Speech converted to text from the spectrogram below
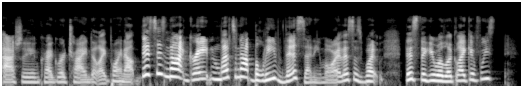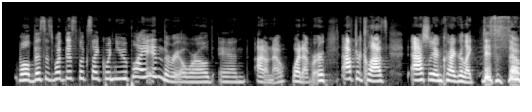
Ashley and Craig were trying to like point out this is not great and let's not believe this anymore. This is what this thing will look like if we well, this is what this looks like when you apply it in the real world. And I don't know, whatever. After class, Ashley and Craig are like, this is so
